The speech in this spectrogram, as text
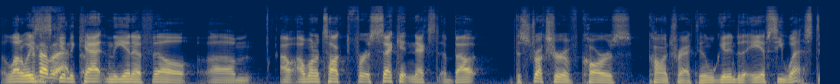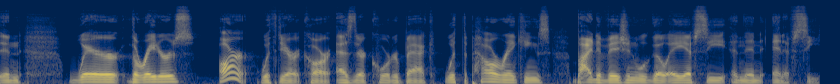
a lot of ways to skin the cat in the NFL. Um, I, I want to talk for a second next about the structure of Carr's contract, and we'll get into the AFC West and where the Raiders are with Derek Carr as their quarterback. With the power rankings by division, we'll go AFC and then NFC.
